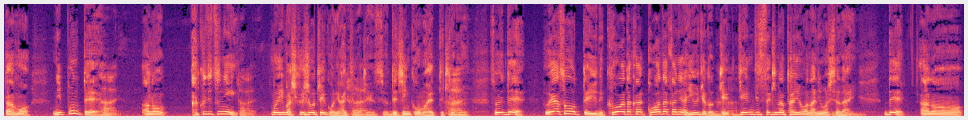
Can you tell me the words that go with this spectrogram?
だからもう日本って、はい。あの確実に、はもう今縮小傾向に入ってるわけですよ、で人口も減ってきてる、はい。それで増やそうっていうふうに声高声高には言うけど、げ現実的な対応は何もしてない、であの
